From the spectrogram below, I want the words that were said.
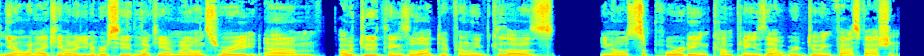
you know when I came out of university, looking at my own story, um, I would do things a lot differently because I was, you know, supporting companies that were doing fast fashion,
